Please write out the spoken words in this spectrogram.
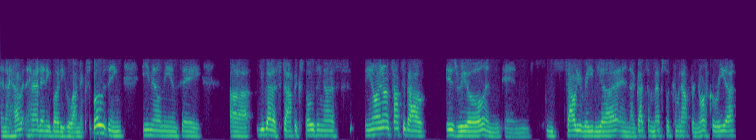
and I haven't had anybody who I'm exposing email me and say, uh, "You got to stop exposing us." You know, I know I've talked about Israel and and Saudi Arabia, and I've got some episodes coming out for North Korea,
